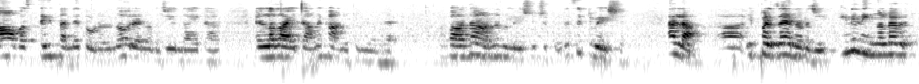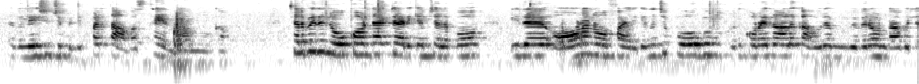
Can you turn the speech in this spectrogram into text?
ആ അവസ്ഥയിൽ തന്നെ തുടരുന്ന ഒരു എനർജി ഉണ്ടായിട്ടാണ് ഉള്ളതായിട്ടാണ് കാണിക്കുന്നത്. അപ്പോൾ അതാണ് റിലേഷൻഷിപ്പിന്റെ സിറ്റുവേഷൻ അല്ല ഇപ്പോഴത്തെ എനർജി ഇനി നിങ്ങളുടെ റിലേഷൻഷിപ്പിന്റെ ഇപ്പോഴത്തെ അവസ്ഥ എന്താണെന്ന് നോക്കാം. ചിലപ്പോൾ ഇത് നോ കോണ്ടാക്ട് ആയിരിക്കും ചിലപ്പോൾ ഇത് ഓൺ ആൻഡ് ഓഫ് ആയിരിക്കും. എന്ന് വെച്ചാൽ പോകും ഒരു കുറേ നാൾ ഒരു വിവരം ഉണ്ടാവില്ല.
